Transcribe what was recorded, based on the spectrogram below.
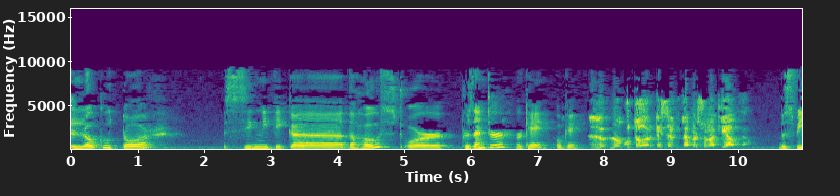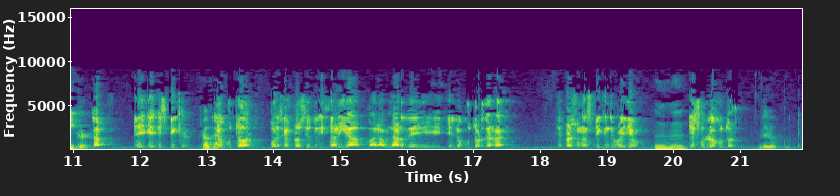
locutor significa the host or presenter or qué? Okay. locutor es la persona que habla. The speaker. Eh, speaker. Locutor por ejemplo, se utilizaría para hablar de el locutor de radio. The person speaking the radio es un locutor. Locutor.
